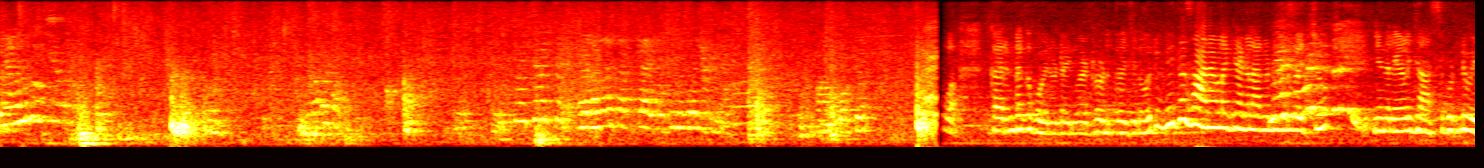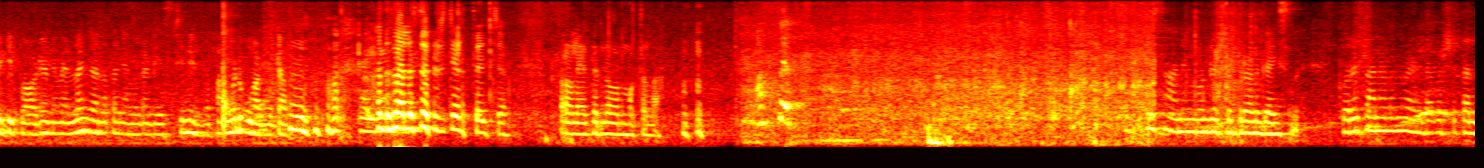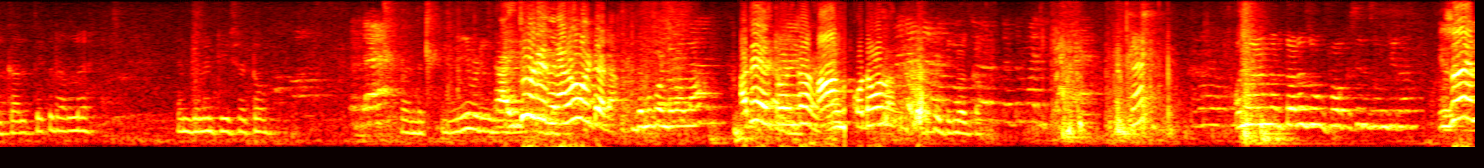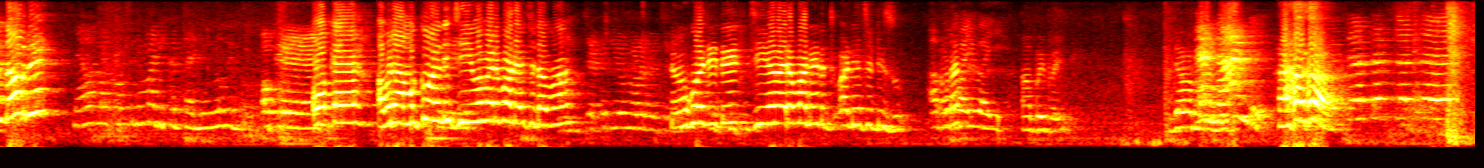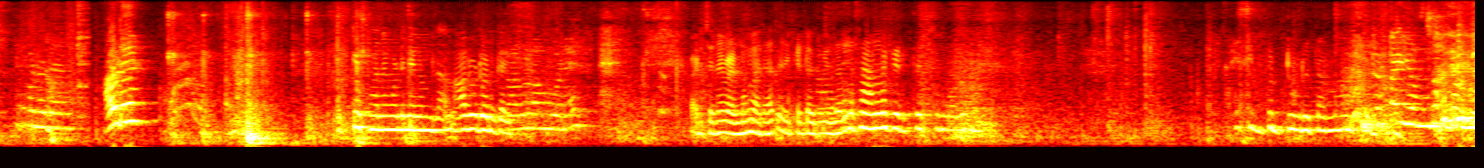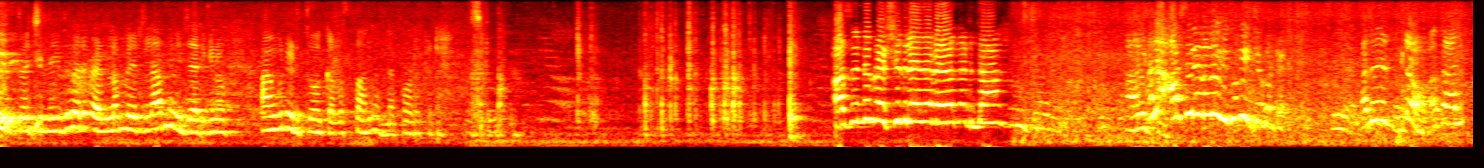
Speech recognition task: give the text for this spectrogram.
കറണ്ടൊക്കെ പോയിട്ടുണ്ട് ഇൻവെർട്ടർ എടുത്ത് വെച്ചിട്ട്. ഒരുവിധ സാധനങ്ങളൊക്കെ ഞങ്ങൾ അങ്ങോട്ട് പോയി വെച്ചു. ഇനി എന്തായാലും ഞങ്ങൾ ജാസിക്കുട്ടിന്റെ വീട്ടിൽ പോകും അവിടെയാണ് വെള്ളം കയറാത്ത ഞങ്ങളുടെ ഡെസ്റ്റിനി ഉണ്ട്. അപ്പം അങ്ങോട്ട് പോകണം കേട്ടോ. അത് നല്ല സൂക്ഷിച്ചെടുത്ത് വെച്ചോ. പ്രളയത്തിന്റെ ഓർമ്മക്കുള്ള. സാധനം കൊണ്ട് ഇഷ്ടപ്പെടാണ് ഗൈസ് കുറേ സാധനങ്ങളൊന്നും വേണ്ട പക്ഷെ തൽക്കാലത്തേക്ക് ഇടാനുള്ള എന്തെങ്കിലും ടീഷർട്ടോ നീ ഇവിടെ ഇതൊന്ന് കൊണ്ടുപോകാം പെട്ടിൽ വെക്കാം. ഓക്കെ ഒന്ന് നിർത്തോടെ സൂം ഫോക്കസിൽ സൂം ചെയ്താൽ ഇത് എന്താ പറഞ്ഞേ? ഓക്കെ ഓക്കെ അപ്പൊ നമുക്ക് വേണ്ടി ജീവ വരെ പണി വെച്ചിട്ട് നമുക്ക് വേണ്ടിട്ട് ജീവ വരെ പണി പണി വെച്ചിട്ട് ഇസു. ആ ബൈ ബൈ അവിടെ? സാധനം കൊണ്ട് ഞങ്ങൾ നാടോടാണ് കഴിച്ചത്. പഠിച്ചനെ വെള്ളം വരാതിരിക്കട്ടെ. ഇതുള്ള സാധനങ്ങളൊക്കെ എടുത്ത് എടുത്ത് വെച്ചില്ല? ഇതുവരെ വെള്ളം വരില്ല എന്ന് വിചാരിക്കണം അങ്ങോട്ട് കൂടി എടുത്തു വെക്കാനുള്ള സ്ഥലമല്ല. അപ്പൊ അടക്കട്ടെ അസുന്റെ ബ്രഷ് ഇതിലേതാ? വേഗം എടുത്താ? അത് ഇട്ടോ അത് കാല്-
